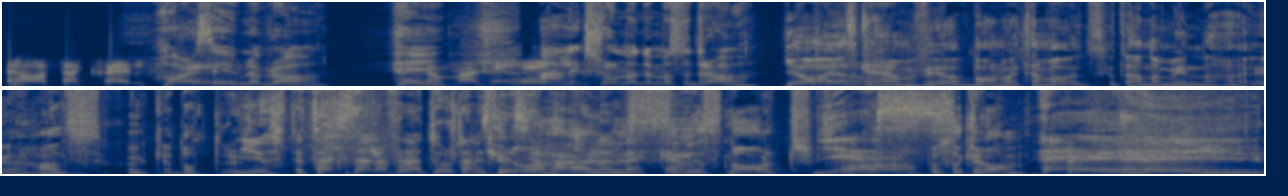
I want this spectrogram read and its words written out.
Ja, tack själv. Ha det så himla bra. Hej. Hej, hej. Alex Schulman, du måste dra. Ja, jag ska hem för jag har barnvakt hemma. Jag ska ta hand om min eh, halssjuka dotter. Just det. Tack snälla för den här torsdagen. Vi Kul ses att vara igen om här. en Vi vecka. ses snart. Yes. Puss och kram. Hej!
